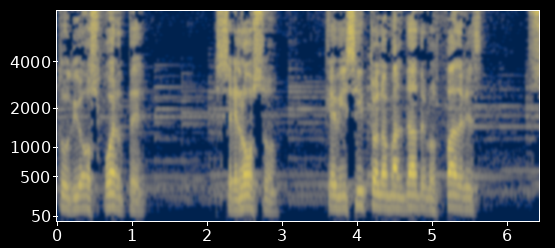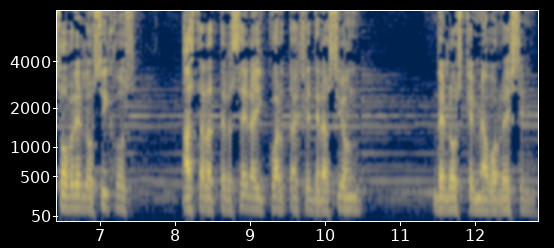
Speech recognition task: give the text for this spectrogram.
tu Dios fuerte, celoso, que visito la maldad de los padres sobre los hijos hasta la tercera y cuarta generación de los que me aborrecen.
